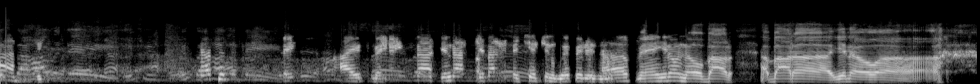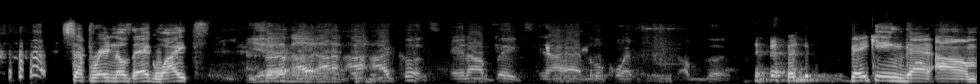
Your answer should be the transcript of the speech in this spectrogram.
it's the holidays. It's, it's the holidays. Right, man. You're not you're not you're not in the kitchen whipping it up, man. You don't know about about uh you know uh separating those egg whites. Yeah, Sir, no, I, I, I, I cooked and I baked and I had no questions. I'm good. baking that um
